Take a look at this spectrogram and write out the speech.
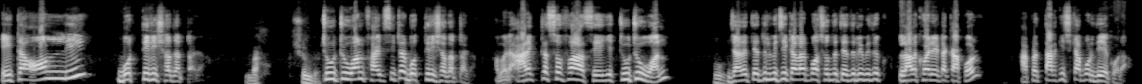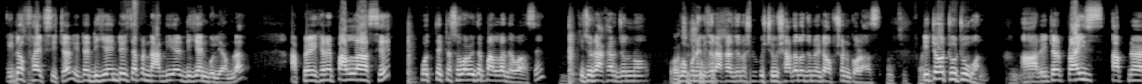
এইটা অনলি বত্রিশ হাজার টাকা। বাহ সুন্দর। Two two one five seater বত্রিশ হাজার টাকা। আবার আরেকটা সোফা আছে যে টু টু ওয়ান যাদের তেঁতুল বিচি কালার পছন্দ তেঁতুল বিচি লাল খয়ের একটা কাপড় আপনার তার্কিশ কাপড় দিয়ে করা। আচ্ছা। ফাইভ সিটার এটা ডিজাইনটা হচ্ছে আপনার নাদিয়ার ডিজাইন বলি আমরা। আপনার এখানে পাল্লা আছে প্রত্যেকটা সোফার পাল্লা দেওয়া আছে। কিছু রাখার জন্য আচ্ছা, গোপনে কিছু রাখার জন্য সবুজ ছবি সাজানোর জন্য এটা অপশন করা আছে। আচ্ছা এটাও টু টু ওয়ান আর এটার প্রাইস আপনার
